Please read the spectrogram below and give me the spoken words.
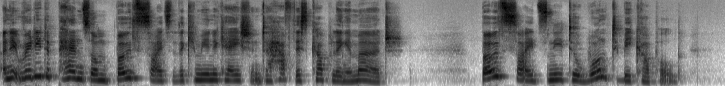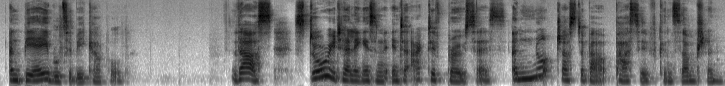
and it really depends on both sides of the communication to have this coupling emerge. Both sides need to want to be coupled and be able to be coupled. Thus, storytelling is an interactive process and not just about passive consumption.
